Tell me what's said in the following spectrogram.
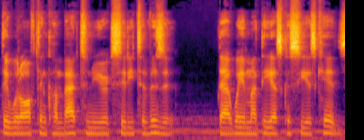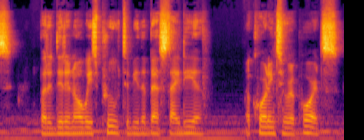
They would often come back to New York City to visit. That way, Matias could see his kids, but it didn't always prove to be the best idea. According to reports,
